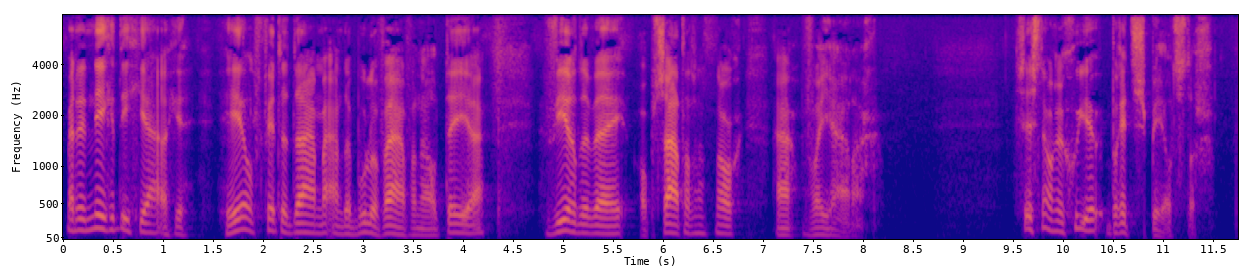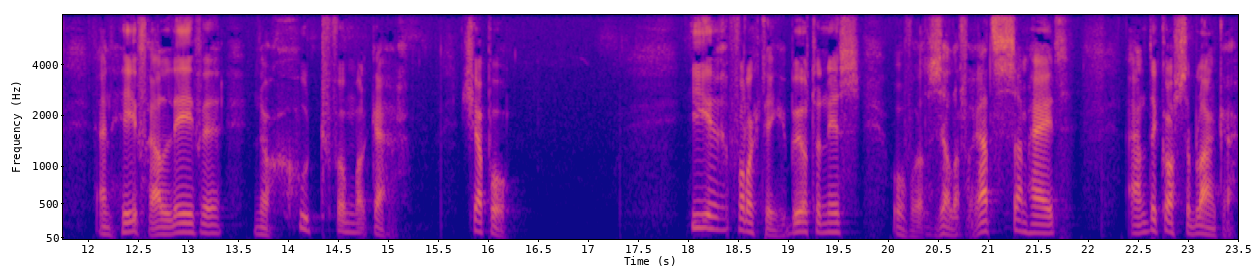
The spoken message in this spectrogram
Met een 90-jarige, heel fitte dame aan de boulevard van Altea vierden wij op zaterdag nog haar verjaardag. Ze is nog een goede bridgespeelster en heeft haar leven nog goed voor elkaar. Chapeau. Hier volgt een gebeurtenis over zelfredzaamheid aan de Costa Blanca.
